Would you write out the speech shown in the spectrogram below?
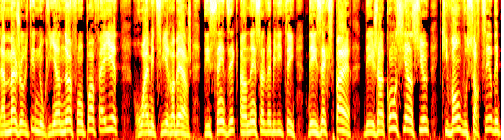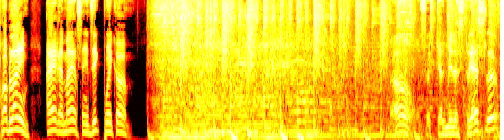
La majorité de nos clients ne font pas faillite. Roi Métivier Roberge, des syndics en insolvabilité, des experts, des gens consciencieux qui vont vous sortir des problèmes. rmrsyndic.com. Bon, ça se calmer le stress, là.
